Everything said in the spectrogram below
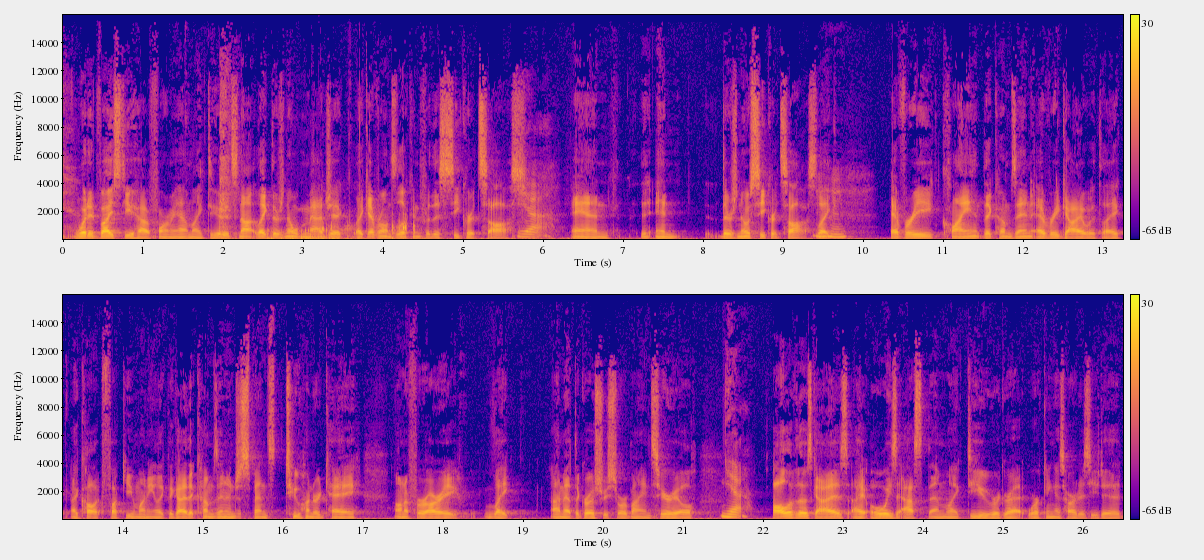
what advice do you have for me? I'm like dude it's not like there's no magic. Like everyone's looking for this secret sauce. Yeah. and and there's no secret sauce. Mm-hmm. Like every client that comes in every guy with like i call it fuck you money like the guy that comes in and just spends 200k on a ferrari like i'm at the grocery store buying cereal Yeah. All of those guys i always ask them like do you regret working as hard as you did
